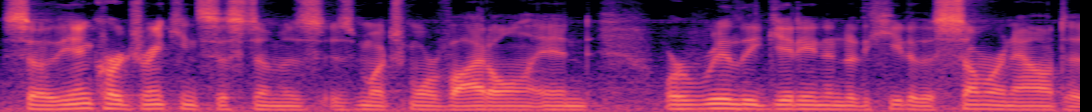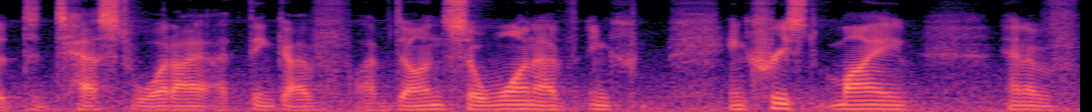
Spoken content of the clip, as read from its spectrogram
so the in-car drinking system is, is much more vital. And we're really getting into the heat of the summer now to, to test what I, I think I've I've done. So one, I've inc- increased my kind of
